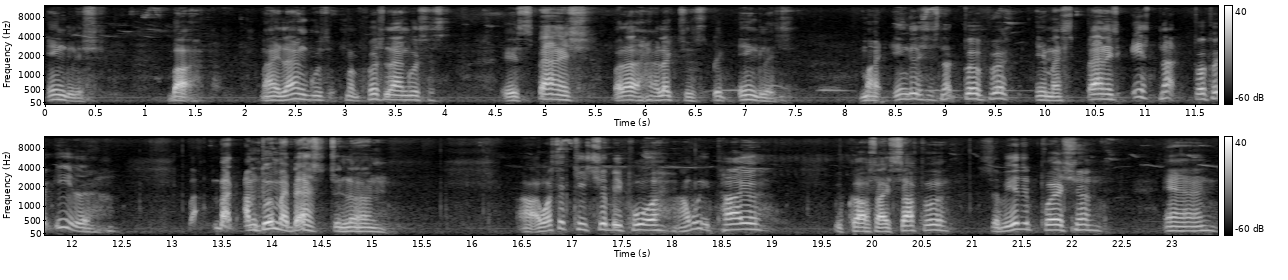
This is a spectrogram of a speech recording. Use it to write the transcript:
English. But my language, my first language is, is Spanish, but I, I like to speak English. My English is not perfect, and my Spanish is not perfect either. But, but I'm doing my best to learn. I was a teacher before. I retired because I suffered severe depression, and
